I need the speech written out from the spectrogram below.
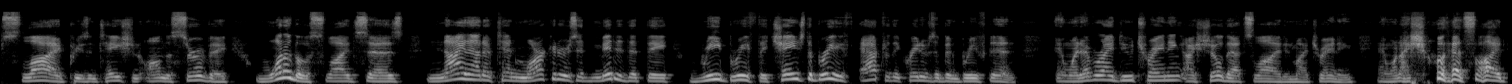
slide presentation on the survey, one of those slides says nine out of 10 marketers admitted that they rebriefed, they changed the brief after the creatives have been briefed in. And whenever I do training, I show that slide in my training. And when I show that slide,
